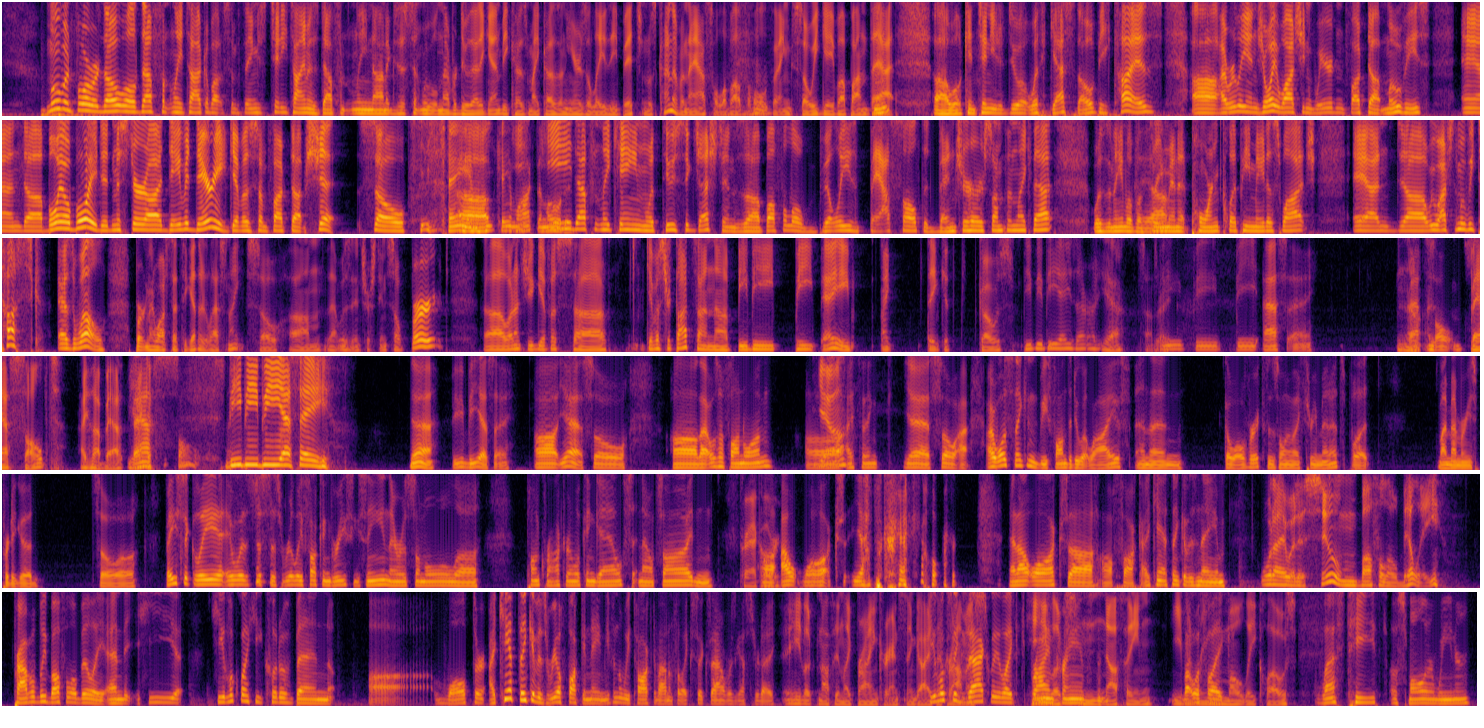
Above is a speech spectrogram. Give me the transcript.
moving forward, though, we'll definitely talk about some things. Titty time is definitely non existent. We will never do that again because my cousin here is a lazy bitch and was kind of an asshole about the whole thing. So we gave up on that. Uh, we'll continue to do it with guests, though, because uh, I really enjoy watching weird and fucked up movies. And uh, boy, oh boy, did Mr. Uh, David Derry give us some fucked up shit. So He came. uh, he came locked and loaded. He definitely came with two suggestions. Uh, Buffalo Billy's Bass Salt Adventure or something like that was the name of a Yeah. three minute porn clip he made us watch. And uh, we watched the movie Tusk as well. Bert and I watched that together last night. So um, that was interesting. So, Bert, uh, why don't you give us uh, give us your thoughts on uh, BBBA? I think it goes BBBA. Is that right? Yeah, sounds right. B B B S A. No, Bath uh, salts. Bass salt. I thought bath. Yeah, I guess salts. BBBSA. Yeah, B B B S A. Uh, yeah. So, uh, that was a fun one. Uh, Yeah. I think. Yeah. So I I was thinking it'd be fun to do it live and then go over it because it was only like three minutes, but my memory's pretty good. So uh, basically, it was just this really fucking greasy scene. There was some old uh, punk rocker looking gal sitting outside and. Crack Uh, out walks, yeah, but crack whore. And out walks, uh, oh fuck, I can't think of his name. what I would assume Buffalo Billy. Probably Buffalo Billy, and he he looked like he could have been uh Walter. I can't think of his real fucking name, even though we talked about him for like six hours yesterday. He looked nothing like Bryan Cranston, guys. he I looks promise. exactly like He Bryan looks Cranston. Nothing even But with, like- remotely close. Less teeth, a smaller wiener,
